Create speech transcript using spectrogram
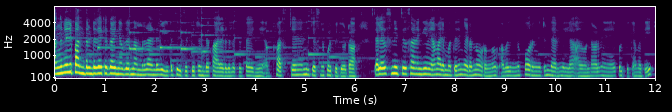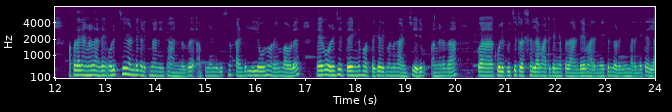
അങ്ങനെ ഒരു പന്ത്രണ്ടരയൊക്കെ കഴിഞ്ഞപ്പോൾ നമ്മൾ രണ്ട് വീട് തിരിച്ചെത്തിയിട്ടുണ്ട്. പാലെടുക്കലൊക്കെ കഴിഞ്ഞ്. അപ്പോൾ ഫസ്റ്റ് ഞാൻ നിച്ചേഴ്സിനെ കുളിപ്പിച്ചു കേട്ടോ. ചില ദിവസം നിച്ചേഴ്സ് ആണെങ്കിൽ ഞാൻ വരുമ്പോഴത്തേനും കിടന്നുറങ്ങും. അപ്പോൾ ഇന്നിപ്പോൾ ഉറങ്ങിയിട്ടുണ്ടായിരുന്നില്ല. അതുകൊണ്ട് അവളെ നേരെ കുളിപ്പിക്കാൻ പറ്റി. അപ്പോൾ അതാ ഞങ്ങൾ നല്ല ഒളിച്ച് കണ്ട് കളിക്കുന്നതാണ് ഈ കാണുന്നത്. അപ്പോൾ ഞാൻ നിച്ചേഴ്സിനെ കണ്ടില്ലല്ലോ എന്ന് പറയുമ്പോൾ അവൾ വേഗം ഒളിച്ചിട്ട് ഇങ്ങനെ പുറത്തേക്ക് ഇറങ്ങി കാണിച്ചു തരും. അങ്ങനെ കുളിപ്പിച്ച് ഡ്രസ്സെല്ലാം മാറ്റി കഴിഞ്ഞപ്പോൾ ദാണ്ടേ മരങ്ങേറ്റം തുടങ്ങി മരങ്ങേറ്റമല്ല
